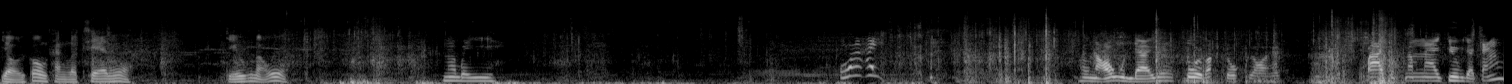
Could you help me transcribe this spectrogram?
rồi. có con thằng lật xe nữa rồi chịu không nổi rồi. Nó bị Quái. Thôi nổ quỳnh đệ chứ tôi bắt chuột rồi. Ba chục năm nay chưa giờ cắn.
